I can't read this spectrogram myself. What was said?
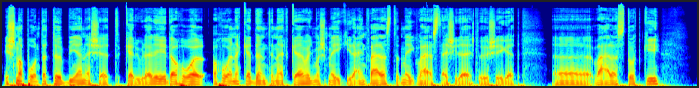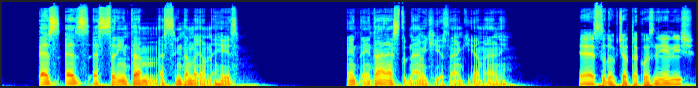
és naponta több ilyen eset kerül eléd, ahol, ahol neked döntened kell, hogy most melyik irányt választod, melyik választási lehetőséget ö, választod ki. Ez, ez, ez, szerintem, ez szerintem nagyon nehéz. Én, én talán ezt tudnám így hirtelen kiemelni. Ezt tudok csatlakozni én is,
